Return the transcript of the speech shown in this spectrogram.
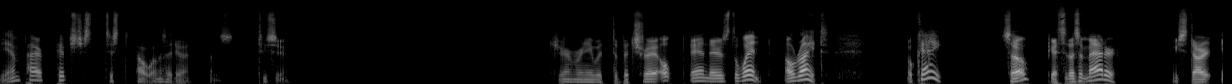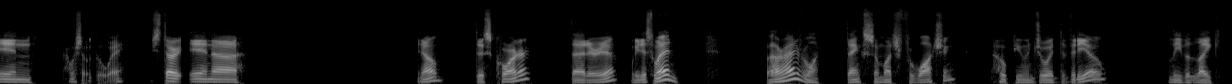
the Empire pips just just oh what was I doing? Too soon. Germany with the betrayal. Oh, and there's the win. All right. Okay. So, guess it doesn't matter. We start in I wish I would go away. We start in uh you know, this corner, that area. We just win. All right, everyone. Thanks so much for watching. I hope you enjoyed the video. Leave a like,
